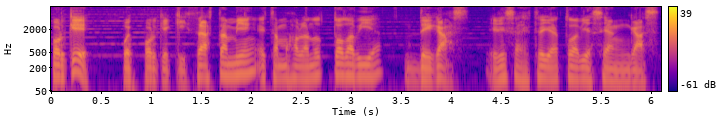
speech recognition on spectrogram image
¿Por qué? Pues porque quizás también estamos hablando todavía de gas. Esas estrellas todavía sean gas.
